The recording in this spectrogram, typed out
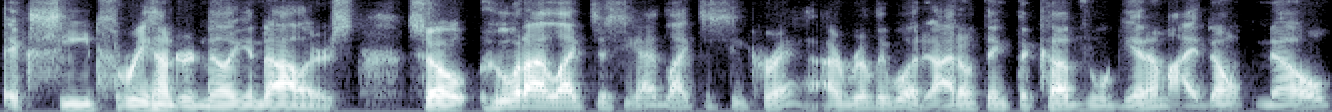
exceed $300 million. So who would I like to see? I'd like to see Correa. I really would. I don't think the Cubs will get him. I don't know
